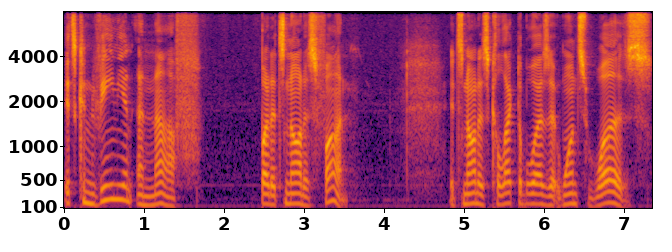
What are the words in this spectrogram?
It's convenient enough, but it's not as fun. It's not as collectible as it once was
